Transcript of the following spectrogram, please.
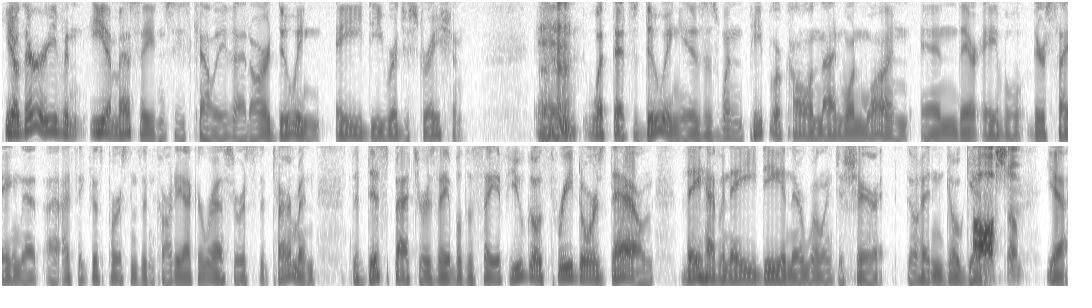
You know, there are even EMS agencies, Kelly, that are doing AED registration. And mm-hmm. what that's doing is, is when people are calling nine one one and they're able, they're saying that I, I, think this person's in cardiac arrest or it's determined. The dispatcher is able to say, if you go three doors down, they have an AED and they're willing to share it. Go ahead and go get awesome. it. Awesome. Yeah.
